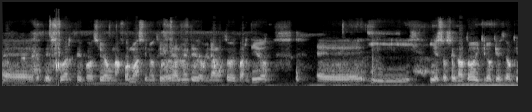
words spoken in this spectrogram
eh, de suerte, por decirlo de alguna forma, sino que realmente dominamos todo el partido eh, y, eso se notó y creo que es lo que,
